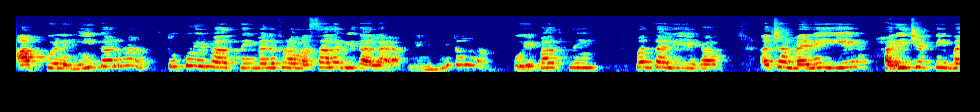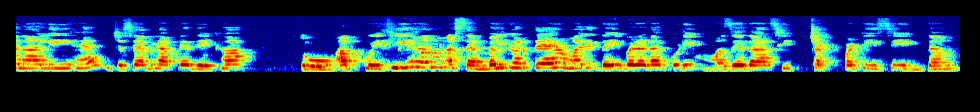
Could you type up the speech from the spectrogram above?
आपको नहीं करना तो कोई बात नहीं। मैंने थोड़ा मसाला भी डाला है, आपने नहीं डालना कोई बात नहीं, मत डालिएगा। अच्छा मैंने ये हरी चटनी बना ली है, जैसे अभी आपने देखा तो अब क्विकली हम असेंबल करते हैं हमारी दही बटाटा पूरी मज़ेदार सी, चटपटी सी एकदम।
